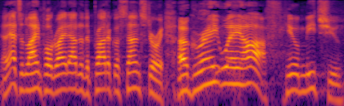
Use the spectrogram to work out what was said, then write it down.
Now, that's a line pulled right out of the prodigal son story. A great way off, He'll meet you.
